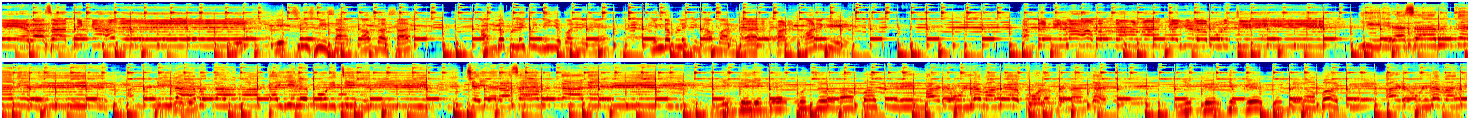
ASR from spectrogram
ஏ ரசாத்திக்காக. Excuse me sir Ramdas sir அந்த பிள்ளைக்கு நீங்க பண்ணீங்க இந்த பிள்ளைக்கு நான் பாடுறேன். பாடு. வணங்கு. அந்த நிலாவத்தான் எங்க எங்க கொஞ்சம் நான் பார்க்கிறேன். அட உள்ள வாங்க பொழந்து நான் காட்டுறேன் எங்க எங்க கொஞ்சம் நான் பார்க்கிறேன். அட உள்ள வாங்க.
